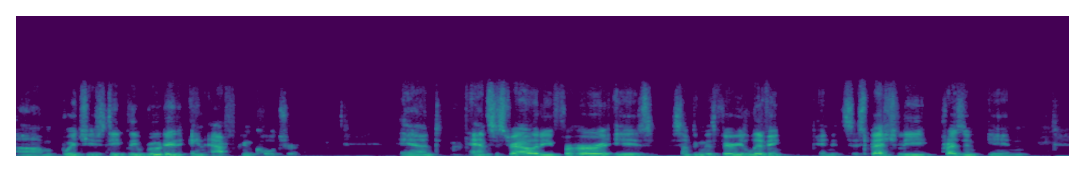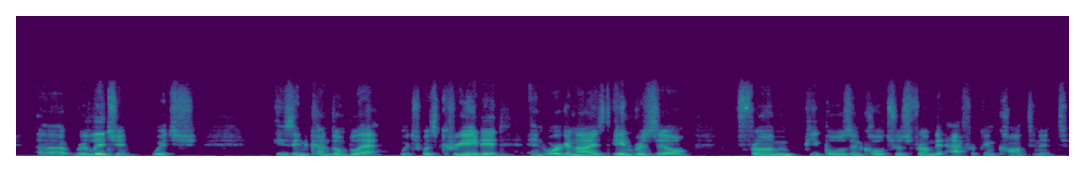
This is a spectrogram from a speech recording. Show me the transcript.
um, which is deeply rooted in African culture. And ancestrality for her is something that's very living, and it's especially present in uh, religion, which is in candomblé, which was created and organized in Brazil from peoples and cultures from the African continent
